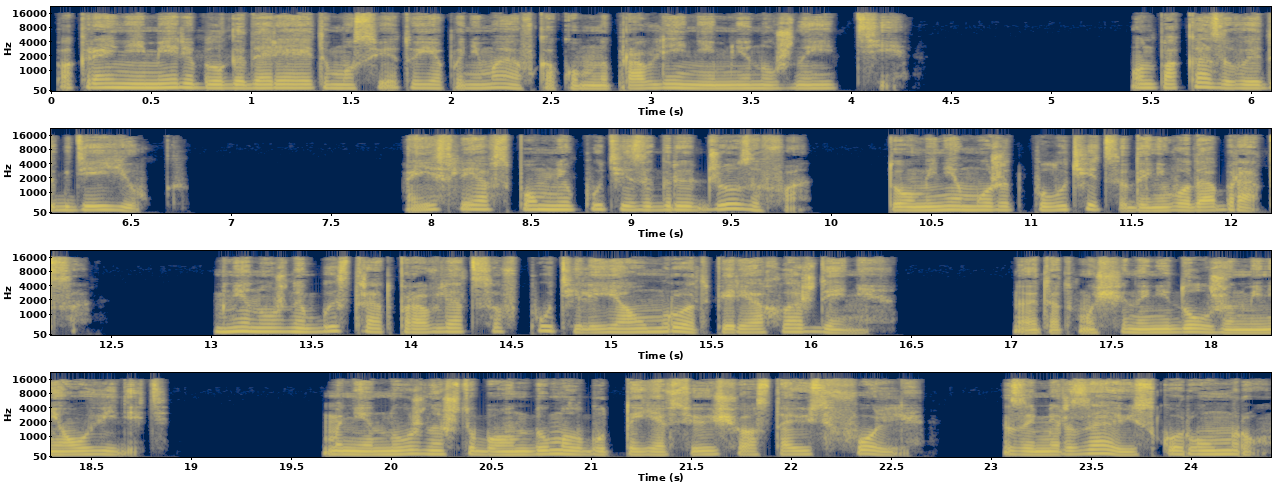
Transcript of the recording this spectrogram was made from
По крайней мере, благодаря этому свету я понимаю, в каком направлении мне нужно идти. Он показывает, где юг, а если я вспомню путь из игры Джозефа, то у меня может получиться до него добраться. Мне нужно быстро отправляться в путь, или я умру от переохлаждения. Но этот мужчина не должен меня увидеть. Мне нужно, чтобы он думал, будто я все еще остаюсь в фолле, замерзаю и скоро умру.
